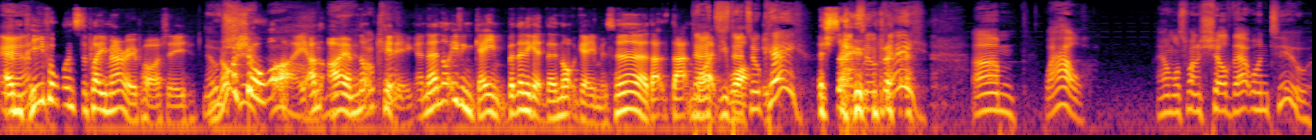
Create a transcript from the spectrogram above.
and, And? people wants to play Mario Party. No not shit. sure why. Oh, and I am not okay. kidding. And they're not even game. But then again, they're not gamers. Huh, that that might that's be that's why. okay. So, That's okay. um wow. I almost want to shelve that one too.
